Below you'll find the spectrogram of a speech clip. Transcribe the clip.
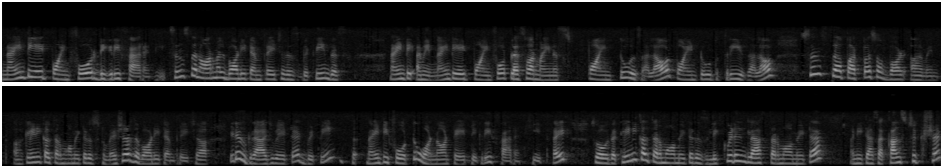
98.4 degree Fahrenheit. Since the normal body temperature is between this 90, I mean 98.4 plus or minus 0.2 is allowed, 0.2 to 3 is allowed. Since the purpose of body, I mean uh, clinical thermometer is to measure the body temperature, it is graduated between 94 to 108 degree Fahrenheit, right? So the clinical thermometer is liquid in glass thermometer and it has a constriction.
